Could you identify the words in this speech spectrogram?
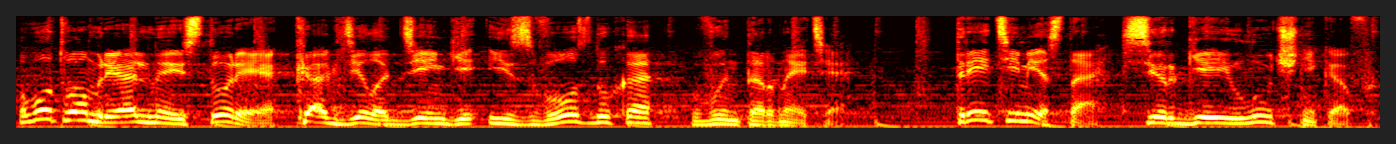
Вот вам реальная история, как делать деньги из воздуха в интернете. Третье место. Сергей Лучников.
